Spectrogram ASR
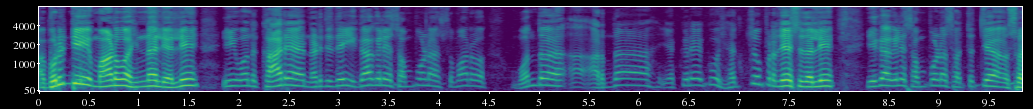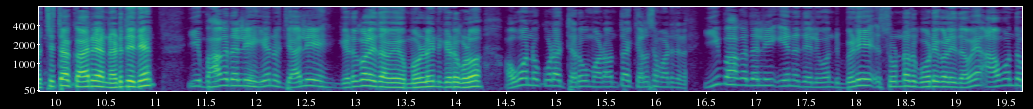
ಅಭಿವೃದ್ಧಿ ಮಾಡುವ ಹಿನ್ನೆಲೆಯಲ್ಲಿ ಈ ಒಂದು ಕಾರ್ಯ ನಡೆದಿದೆ. ಈಗಾಗಲೇ ಸಂಪೂರ್ಣ ಸುಮಾರು ಒಂದು ಅರ್ಧ ಎಕರೆಗೂ ಹೆಚ್ಚು ಪ್ರದೇಶದಲ್ಲಿ ಈಗಾಗಲೇ ಸಂಪೂರ್ಣ ಸ್ವಚ್ಛತೆ, ಸ್ವಚ್ಛತಾ ಕಾರ್ಯ ನಡೆದಿದೆ. ಈ ಭಾಗದಲ್ಲಿ ಏನು ಜಾಲಿ ಗಿಡಗಳಿದ್ದಾವೆ ಮುಳ್ಳಿನ ಗಿಡಗಳು, ಅವನ್ನು ಕೂಡ ತೆರವು ಮಾಡುವಂಥ ಕೆಲಸ ಮಾಡಿದ್ದಾರೆ. ಈ ಭಾಗದಲ್ಲಿ ಏನಿದೆ ಇಲ್ಲಿ? ಒಂದು ಬಿಳಿ ಸುಣ್ಣದ ಗೋಡೆಗಳಿದ್ದಾವೆ ಆ ಒಂದು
